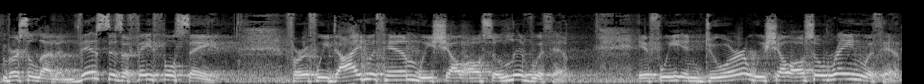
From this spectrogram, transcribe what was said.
Verse 11 This is a faithful saying, for if we died with him, we shall also live with him. If we endure, we shall also reign with him.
